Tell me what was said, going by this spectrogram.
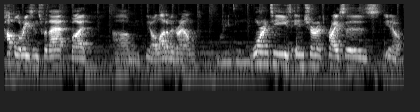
couple of reasons for that, but um, you know, a lot of it around warranties, insurance prices, you know,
